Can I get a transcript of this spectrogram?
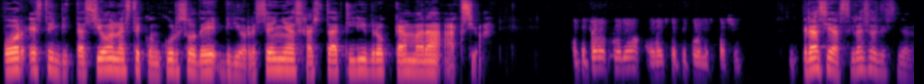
por esta invitación a este concurso de videoreseñas, hashtag libro, cámara, acción. todo, este tipo de espacio. Gracias, gracias, licenciado.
